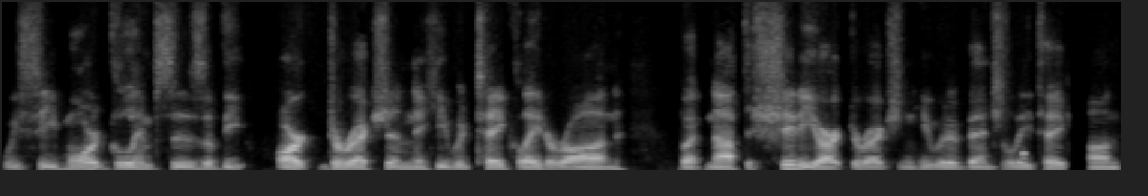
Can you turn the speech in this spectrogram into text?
we see more glimpses of the art direction that he would take later on, but not the shitty art direction he would eventually take on.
